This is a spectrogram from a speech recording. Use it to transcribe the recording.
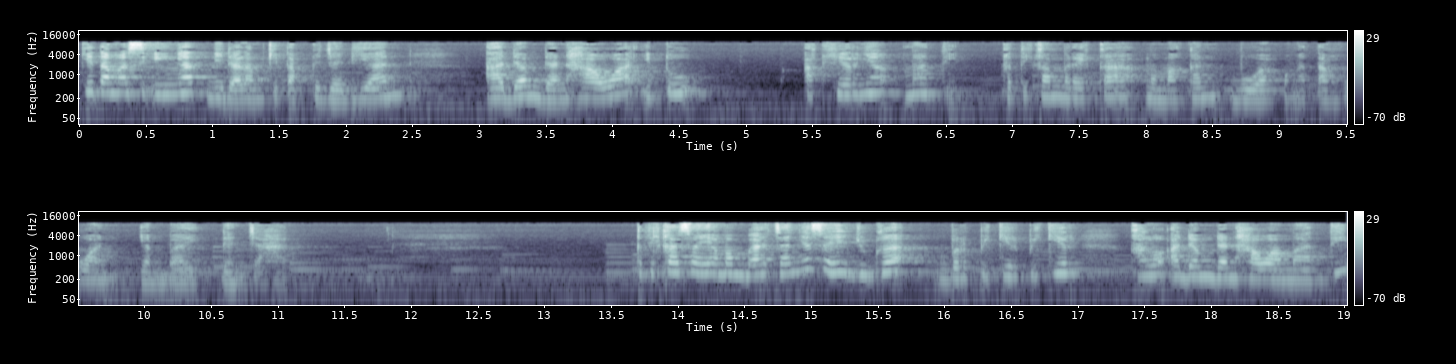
Kita masih ingat di dalam kitab Kejadian, Adam dan Hawa itu akhirnya mati ketika mereka memakan buah pengetahuan yang baik dan jahat ketika saya membacanya saya juga berpikir-pikir kalau Adam dan Hawa mati,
